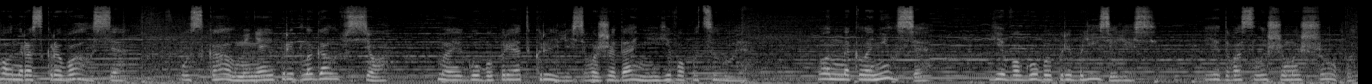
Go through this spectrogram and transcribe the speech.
Он раскрывался, пускал меня и предлагал все — Мои губы приоткрылись в ожидании его поцелуя. Он наклонился, его губы приблизились, едва слышимый шепот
